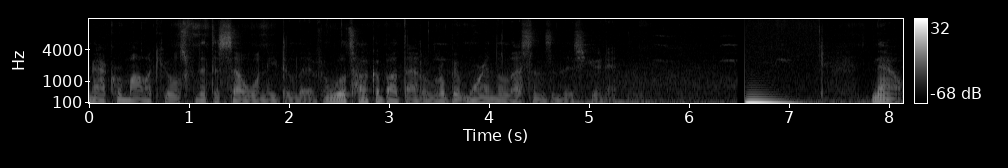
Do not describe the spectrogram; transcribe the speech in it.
macromolecules that the cell will need to live. And we'll talk about that a little bit more in the lessons in this unit. Now,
